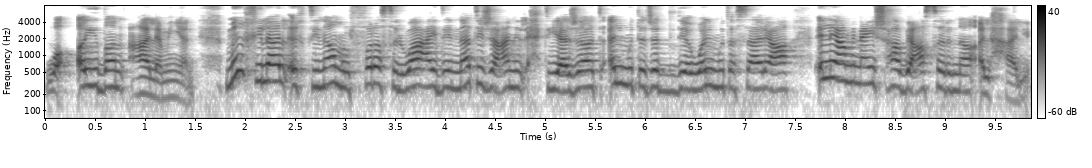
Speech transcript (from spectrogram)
وأيضا عالميا. من خلال اغتنام الفرص الواعدة الناتجة عن الاحتياجات المتجددة والمتسارعة اللي عم نعيشها بعصرنا الحالي.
